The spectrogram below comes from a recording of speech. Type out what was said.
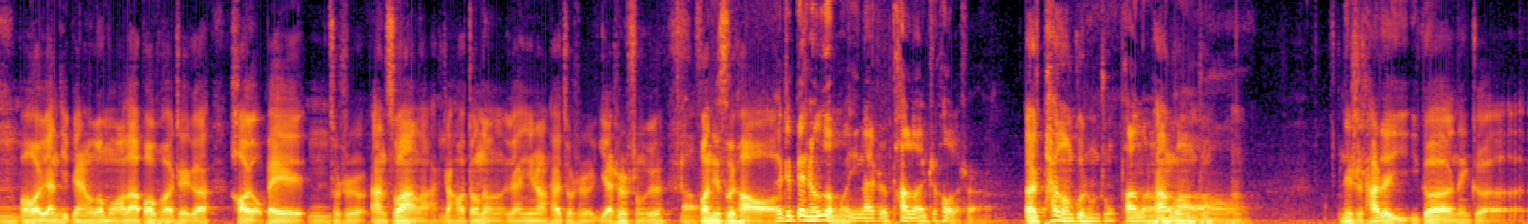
嗯。包括原体变成恶魔了，包括这个好友被嗯。就是暗算了，然后等等的原因，让他就是也是属于哦。放弃思考。哎，。这变成恶魔应该是叛乱之后的事儿啊，呃，叛乱过程中，叛乱过程叛乱过程哦。中，嗯，那是他的一个那个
